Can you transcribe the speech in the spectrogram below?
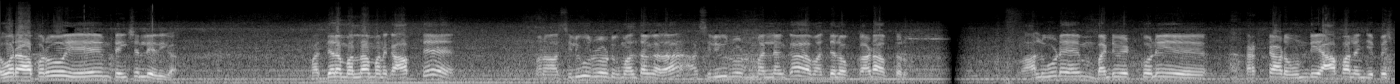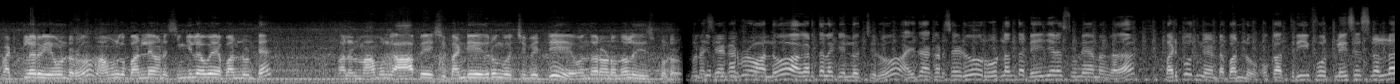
ఎవరు ఆపరు ఏం టెన్షన్ లేదు ఇక. మధ్యలో మళ్ళీ మనకు ఆపితే మనం ఆ సిలిగూరు రోడ్డుకు మళ్తాం కదా ఆ సిలిగూరు రోడ్డు మళ్ళాక మధ్యలో ఒక కాడ ఆపుతారు. వాళ్ళు కూడా ఏం బండి పెట్టుకొని కరెక్ట్ ఆడ ఉండి ఆపాలని చెప్పేసి పర్టికులర్గా ఏముండరు. మామూలుగా బండ్లు ఏమైనా సింగిల్ పోయే బండ్లు ఉంటే వాళ్ళని మామూలుగా ఆపేసి బండి ఎదురుగా వచ్చి పెట్టి వంద రెండు వందలు తీసుకుంటారు. మన శేఖర్పురం వాళ్ళు అగర్తలకి వెళ్ళి వచ్చారు అయితే అక్కడ సైడ్ రోడ్లంతా డేంజరస్ ఉన్నాయన్నాం కదా. పడిపోతున్నాయంట బండ్లు. ఒక త్రీ ఫోర్ ప్లేసెస్లలో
